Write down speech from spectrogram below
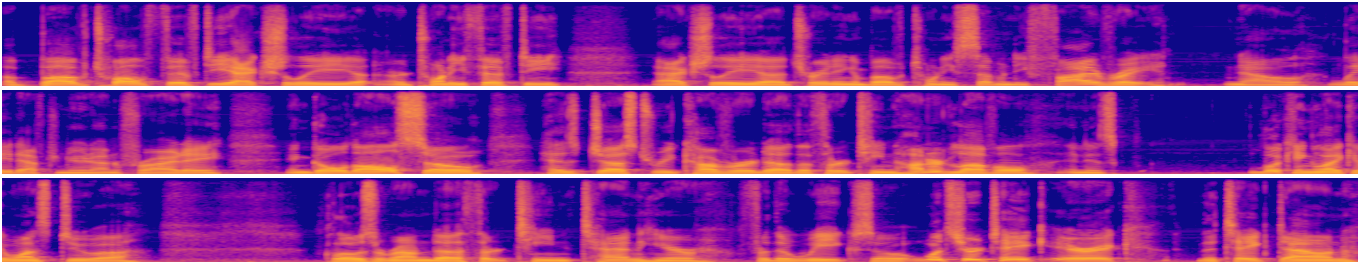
above 1250, actually, uh, or 2050, actually uh, trading above 2075 right now, late afternoon on Friday. And gold also has just recovered uh, the 1300 level and is looking like it wants to uh, close around uh, 1310 here for the week. So, what's your take, Eric? The takedown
